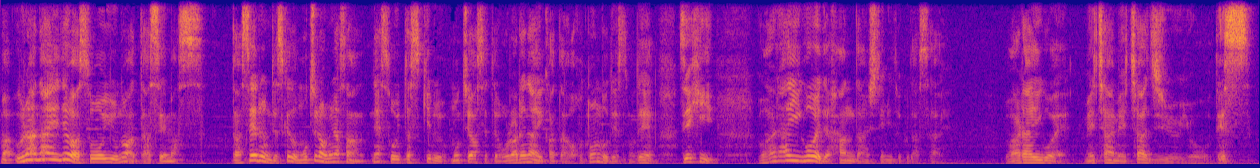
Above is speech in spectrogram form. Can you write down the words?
まあ、占いではそういうのは出せます。出せるんですけどもちろん皆さんねそういったスキル持ち合わせておられない方がほとんどですので是非笑い声で判断してみてください。笑い声めちゃめちゃ重要です。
